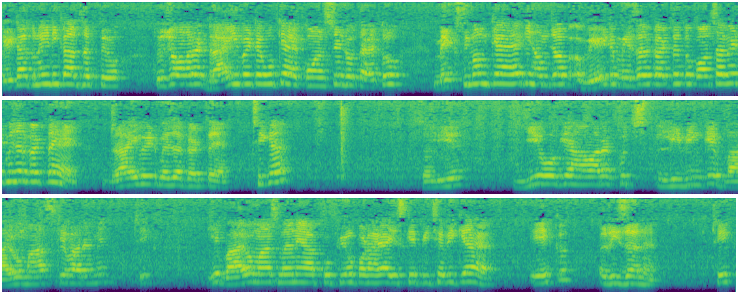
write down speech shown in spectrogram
डेटा तो नहीं निकाल सकते हो। तो जो हमारा ड्राई वेट है, वो क्या है? कॉन्स्टेंट होता है। तो मैक्सिमम क्या है कि हम जब वेट मेजर करते हैं तो कौन सा वेट मेजर करते हैं? ड्राई वेट मेजर करते हैं। ठीक है? चलिए, ये हो गया हमारा कुछ लिविंग के बायोमास के बारे में। ठीक? ये बायोमास मैंने आपको क्यों पढ़ाया? इसके पीछे भी क्या है? एक रीजन है। ठीक?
